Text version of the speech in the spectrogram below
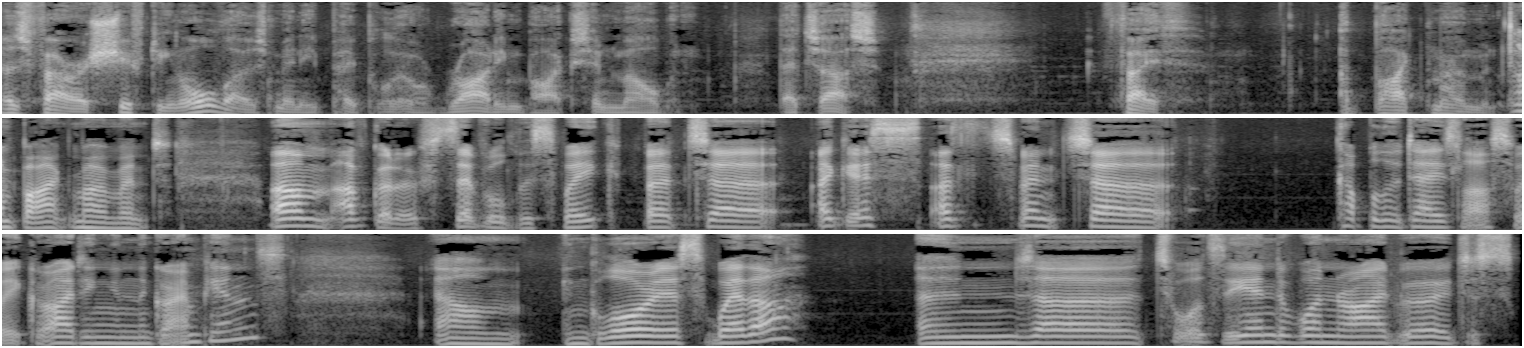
as far as shifting all those many people who are riding bikes in Melbourne. That's us. Faith, a bike moment. A bike moment. Um, I've got a, several this week, but uh, I guess I spent uh, a couple of days last week riding in the Grampians um, in glorious weather. And uh, towards the end of one ride, we were just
